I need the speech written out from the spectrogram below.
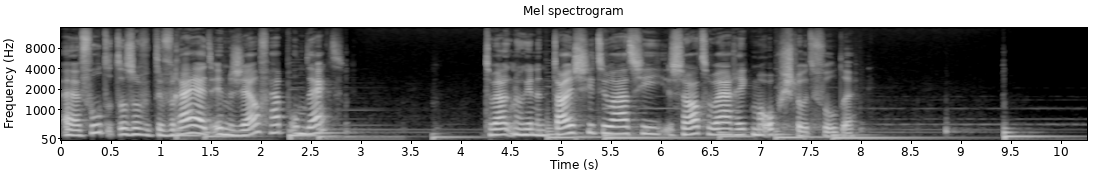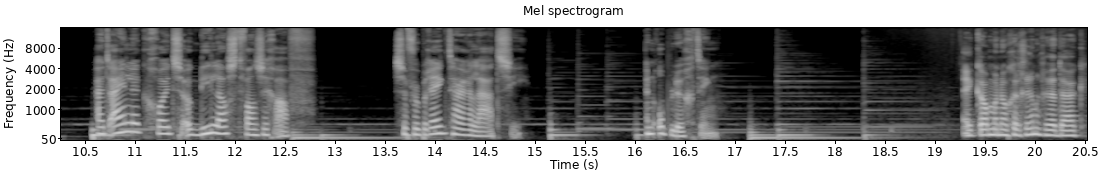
uh, voelt het alsof ik de vrijheid in mezelf heb ontdekt. Terwijl ik nog in een thuissituatie zat waar ik me opgesloten voelde. Uiteindelijk gooit ze ook die last van zich af. Ze verbreekt haar relatie. Een opluchting. Ik kan me nog herinneren dat ik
